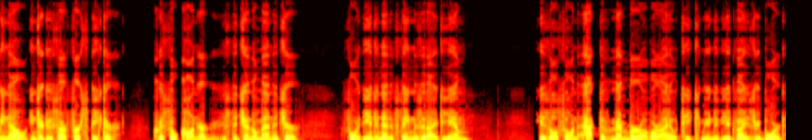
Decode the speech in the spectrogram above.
me now introduce our first speaker. Chris O'Connor is the General Manager for the Internet of Things at IBM. He is also an active member of our IoT Community Advisory Board.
